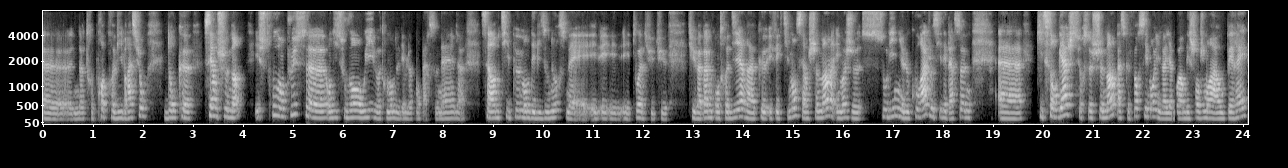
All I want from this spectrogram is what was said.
euh, notre propre vibration. Donc, euh, c'est un chemin. Et je trouve en plus, euh, on dit souvent, oui, votre monde de développement personnel, c'est un petit peu monde des bisounours, mais et, toi, tu, tu, tu vas pas me contredire que effectivement, c'est un chemin. Et moi, je souligne le courage aussi des personnes euh, qui s'engagent sur ce chemin parce que forcément, il va y avoir des changements à opérer.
